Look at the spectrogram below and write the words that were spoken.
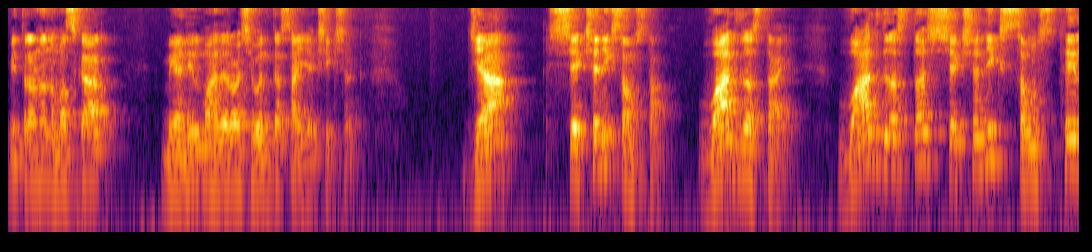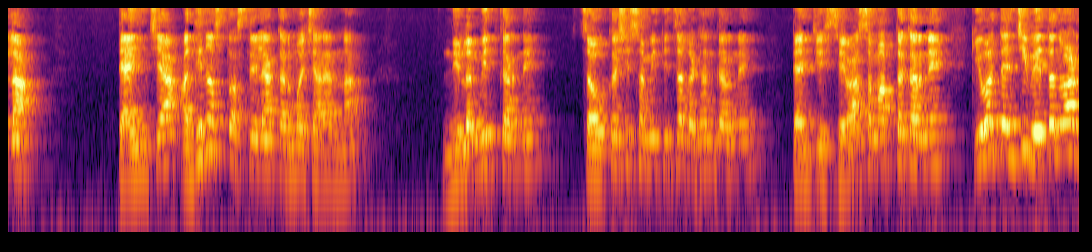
मित्रांनो नमस्कार. मी अनिल महादेवराव शिवनकर सहाय्यक शिक्षक. ज्या शैक्षणिक संस्था वादग्रस्त आहे वादग्रस्त शैक्षणिक संस्थेला त्यांच्या अधीनस्थ असलेल्या कर्मचाऱ्यांना निलंबित करणे चौकशी समितीचं गठन करणे त्यांची सेवा समाप्त करणे किंवा त्यांची वेतनवाढ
